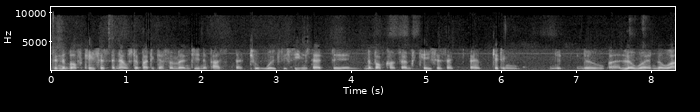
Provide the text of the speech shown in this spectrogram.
the number of cases announced by the government in the past uh, two weeks, it seems that the number of confirmed cases are uh, getting know, uh, lower and lower.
